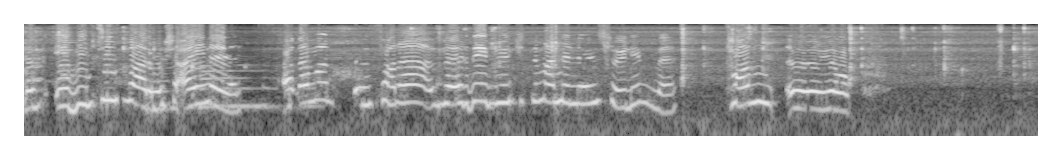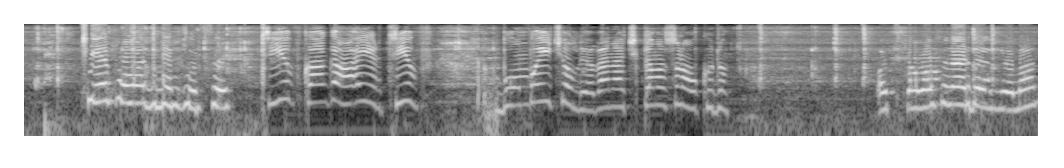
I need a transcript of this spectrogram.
Bak ebilsiz varmış aynen. Adamın sana verdiği büyük ihtimalle ne söyleyeyim mi? Tam e, yok. Keyif olabilir hırsız. Thief kanka hayır Thief bombayı çalıyor. Ben açıklamasını okudum. Açıklaması nerede yazıyor lan?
